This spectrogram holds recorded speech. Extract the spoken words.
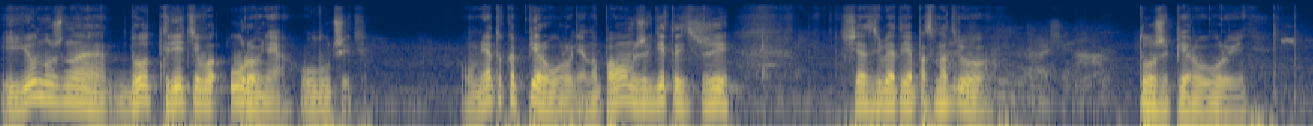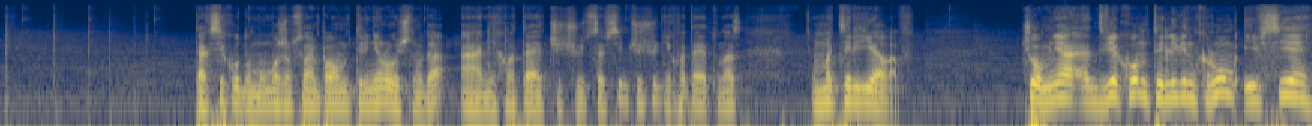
Ее нужно до третьего уровня улучшить. У меня только первого уровня Но, по-моему, же где-то же... Сейчас, ребята, я посмотрю. Тоже первый уровень. Так, секунду, мы можем с вами, по-моему, тренировочную, да? А, не хватает чуть-чуть, совсем чуть-чуть не хватает у нас материалов. Че, у меня две комнаты living room и все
